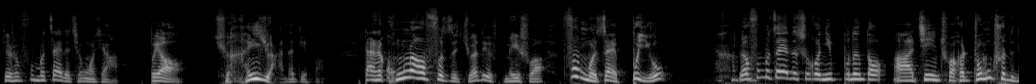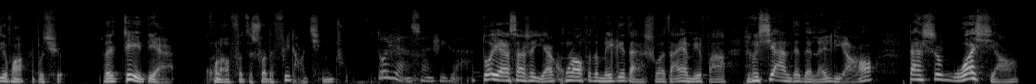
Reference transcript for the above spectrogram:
就是父母在的情况下，不要去很远的地方。但是孔老夫子绝对没说“父母在，不游”。那父母在的时候，你不能到啊近处和中处的地方不去。所以这一点，孔老夫子说的非常清楚。多远算是远？多远算是远？孔老夫子没给咱说，咱也没法用现在的来量。但是我想，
